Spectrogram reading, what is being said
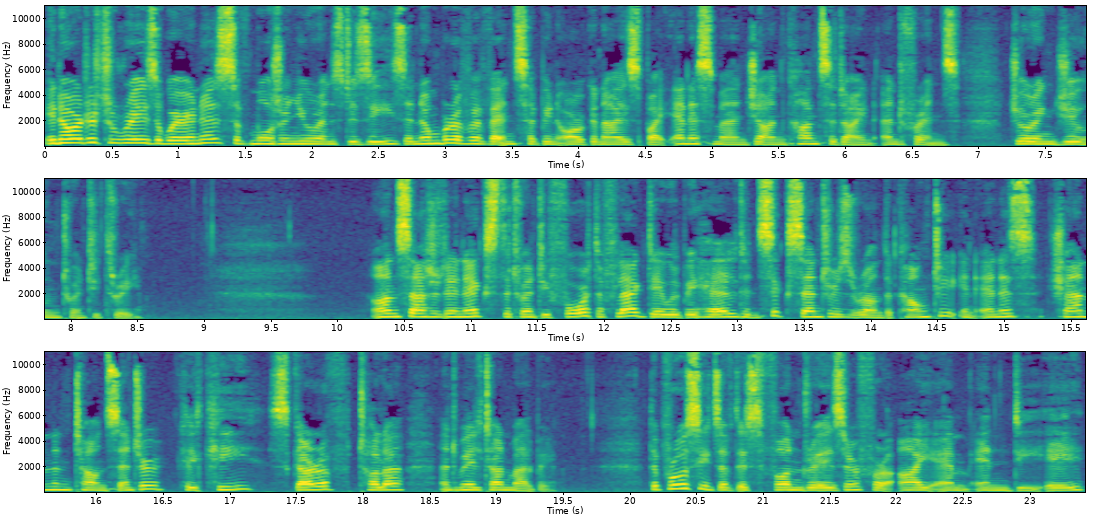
In order to raise awareness of motor neurons disease, a number of events have been organised by Ennis man John Considine and friends during June 23. On Saturday next, the 24th, a flag day will be held in six centres around the county in Ennis, Shannon Town Centre, Kilkee, Scariff, Tulla, and Milltown Malbay. The proceeds of this fundraiser for IMNDA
